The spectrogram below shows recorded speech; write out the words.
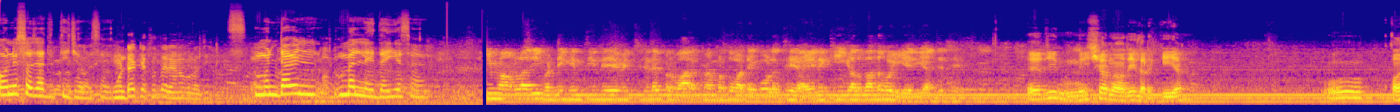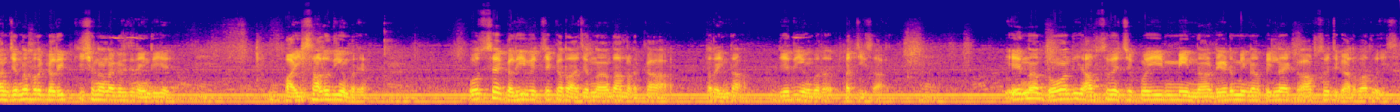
ਉਹਨੂੰ ਸਜ਼ਾ ਦਿੱਤੀ ਜਾਵੇ ਸਰ। ਮੁੰਡਾ ਕਿੱਥੋਂ ਦਾ ਰਹਿਣ ਵਾਲਾ ਜੀ? ਮੁੰਡਾ ਵੀ ਮਹੱਲੇ ਦਾ ਹੀ ਹੈ ਸਰ। ਕੀ ਮਾਮਲਾ ਜੀ ਵੱਡੀ ਗਿਣਤੀ ਦੇ ਵਿੱਚ ਜਿਹੜੇ ਪਰਿਵਾਰਕ ਮੈਂਬਰ ਤੁਹਾਡੇ ਕੋਲ ਇੱਥੇ ਆਏ ਨੇ? ਕੀ ਗੱਲਬਾਤ ਹੋਈ ਹੈ ਜੀ ਅੱਜ ਇੱਥੇ? ਇਹ ਜੀ ਨਿਸ਼ਾ ਨਾਂ ਦੀ ਲੜਕੀ ਆ। ਉਹ 5 ਨੰਬਰ ਗਲੀ ਕਿਸ਼ਨਾ ਨਗਰ 'ਚ ਰਹਿੰਦੀ ਹੈ ਜੀ। 22 ਸਾਲ ਦੀ ਉਮਰ ਹੈ ਉਸੇ ਗਲੀ ਵਿੱਚ ਇੱਕ ਰਾਜਨ ਨਾਂ ਦਾ ਲੜਕਾ ਰਹਿੰਦਾ ਜਿਹਦੀ ਉਮਰ 25 ਸਾਲ। ਇਹਨਾਂ ਦੋਵਾਂ ਦੀ ਆਪਸ ਵਿੱਚ ਕੋਈ ਮਹੀਨਾ ਡੇਢ ਮਹੀਨਾ ਪਹਿਲਾਂ ਇੱਕ ਆਪਸ ਵਿੱਚ ਗੱਲਬਾਤ ਹੋਈ ਸੀ।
